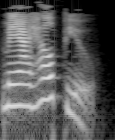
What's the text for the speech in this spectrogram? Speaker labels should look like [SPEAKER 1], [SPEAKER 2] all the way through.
[SPEAKER 1] May I help you?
